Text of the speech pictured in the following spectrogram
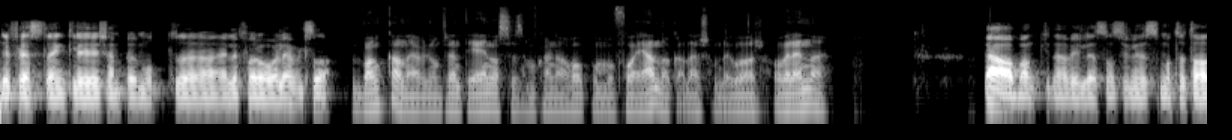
de fleste egentlig kjemper mot, eller for overlevelse. Da. Bankene er vel omtrent de eneste som kan ha håp om å få igjen noe dersom det går over ende? Ja, bankene ville sannsynligvis måtte ta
